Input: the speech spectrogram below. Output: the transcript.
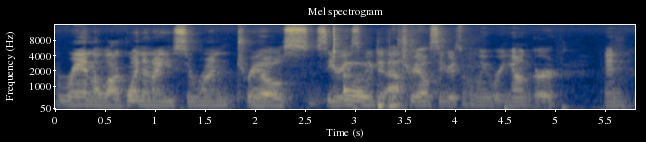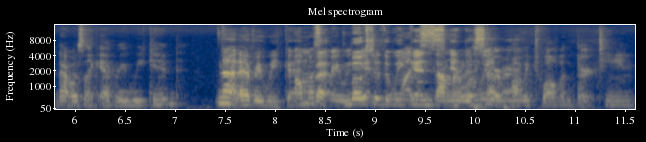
ran a lot. Gwen and I used to run trails series. Oh, we did yeah. the trail series when we were younger, and that was like every weekend. Not every weekend, almost every weekend. Most of the weekends summer in when the we were probably twelve and thirteen.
